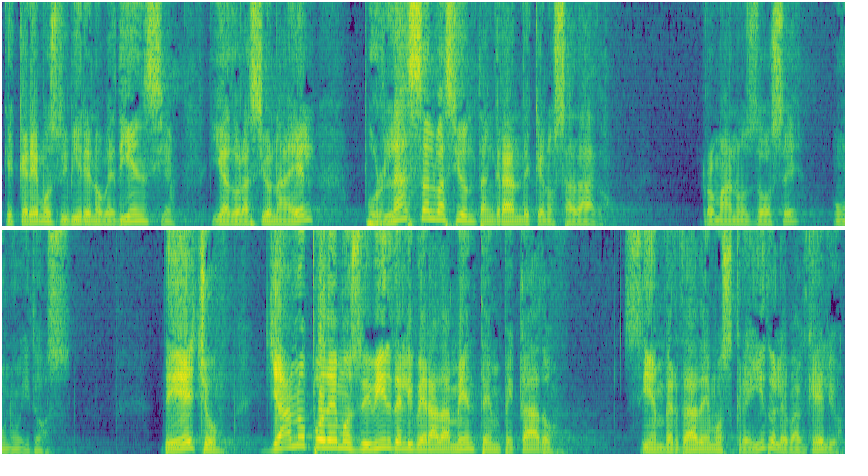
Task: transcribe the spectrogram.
que queremos vivir en obediencia y adoración a Él por la salvación tan grande que nos ha dado. Romanos 12, 1 y 2. De hecho, ya no podemos vivir deliberadamente en pecado si en verdad hemos creído el Evangelio,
